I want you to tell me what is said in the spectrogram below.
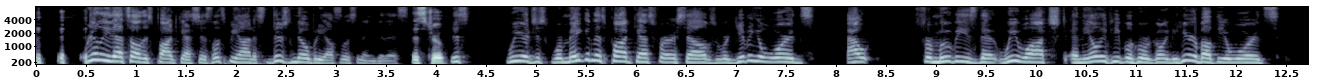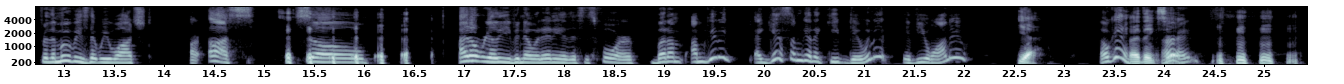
really, that's all this podcast is. Let's be honest. There's nobody else listening to this. it's true. This we are just we're making this podcast for ourselves. We're giving awards out for movies that we watched, and the only people who are going to hear about the awards for the movies that we watched are us. So I don't really even know what any of this is for, but I'm I'm gonna I guess I'm gonna keep doing it if you want to. Yeah, Okay. I think so. All right.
